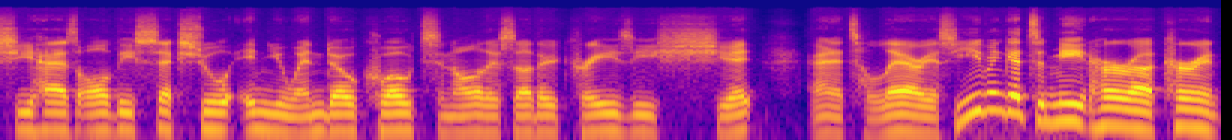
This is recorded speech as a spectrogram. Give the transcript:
she has all these sexual innuendo quotes and all this other crazy shit, and it's hilarious. You even get to meet her uh, current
